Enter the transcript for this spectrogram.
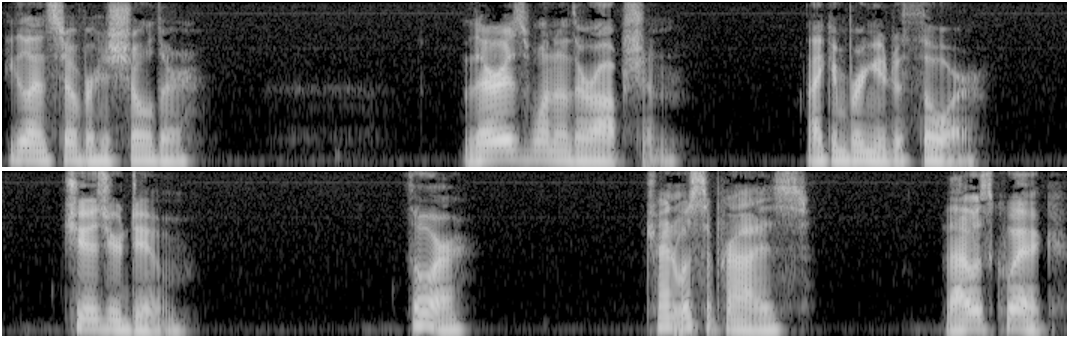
He glanced over his shoulder. There is one other option. I can bring you to Thor. Choose your doom. Thor. Trent was surprised. That was quick.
